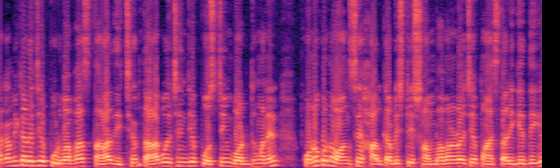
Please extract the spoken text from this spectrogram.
আগামীকালে যে পূর্বাভাস তারা দিচ্ছেন, তারা বলছেন যে পশ্চিম বর্ধমানের কোনো কোনো অংশে হালকা বৃষ্টির সম্ভাবনা রয়েছে পাঁচ তারিখের দিকে।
